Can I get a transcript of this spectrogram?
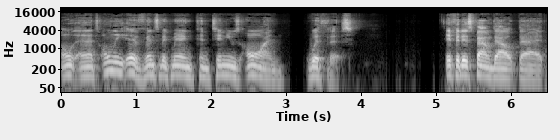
Oh, And it's only if Vince McMahon continues on with this. If it is found out that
